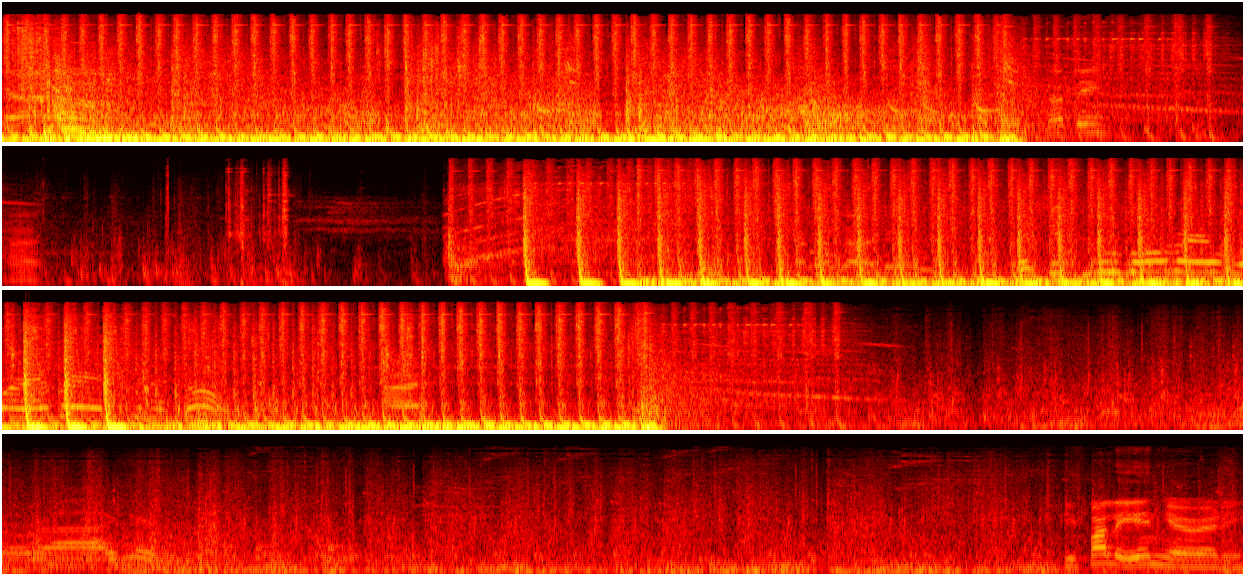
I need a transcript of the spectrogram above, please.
Yeah, Nothing. Probably in here already.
